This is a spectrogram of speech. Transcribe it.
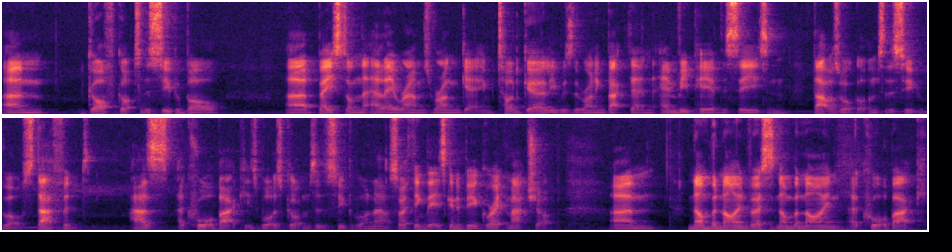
um, Goff got to the Super Bowl uh, based on the LA Rams run game. Todd Gurley was the running back then, MVP of the season. That was what got them to the Super Bowl. Stafford, as a quarterback, is what has got them to the Super Bowl now. So I think that it's going to be a great matchup. Um, number nine versus number nine at quarterback.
